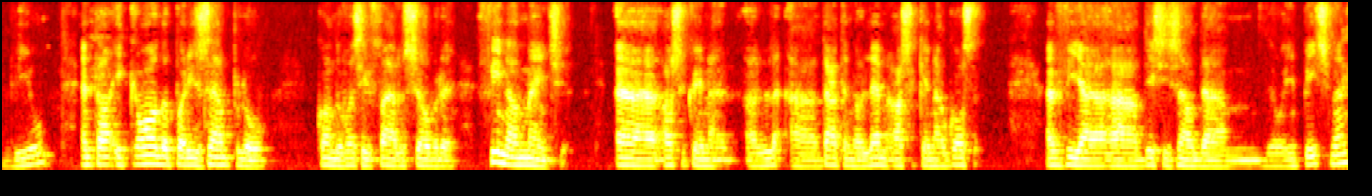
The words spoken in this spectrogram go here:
viu? Então, e quando, por exemplo, quando você fala sobre, finalmente, uh, acho que na a, a data não lembro, acho que em agosto havia a decisão da, do impeachment,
